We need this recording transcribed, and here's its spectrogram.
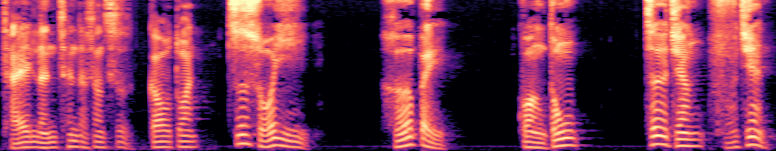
才能称得上是高端。之所以河北、广东、浙江、福建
